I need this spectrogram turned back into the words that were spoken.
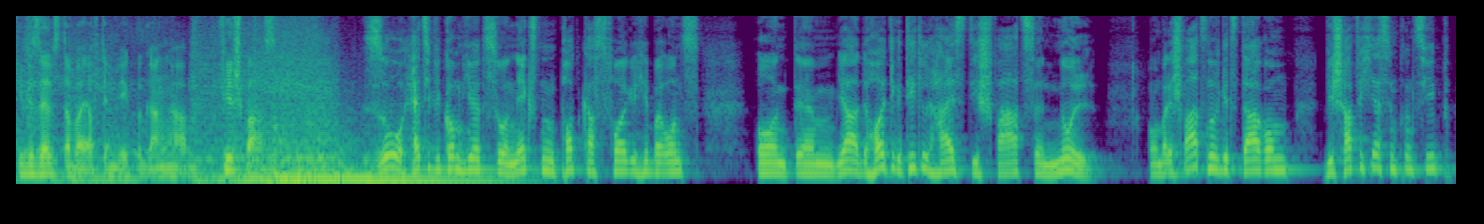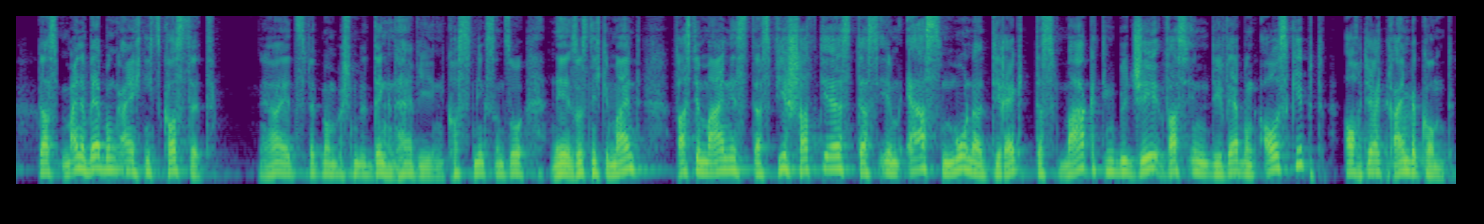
die wir selbst dabei auf dem Weg begangen haben. Viel Spaß! So, herzlich willkommen hier zur nächsten Podcast-Folge hier bei uns. Und ähm, ja, der heutige Titel heißt Die schwarze Null. Und bei der schwarzen Null geht es darum, wie schaffe ich es im Prinzip, dass meine Werbung eigentlich nichts kostet. Ja, jetzt wird man bestimmt denken, hä, wie, kostet nichts und so. Nee, so ist nicht gemeint. Was wir meinen ist, dass wir schafft ihr es, dass ihr im ersten Monat direkt das Marketingbudget, was in die Werbung ausgibt, auch direkt reinbekommt.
